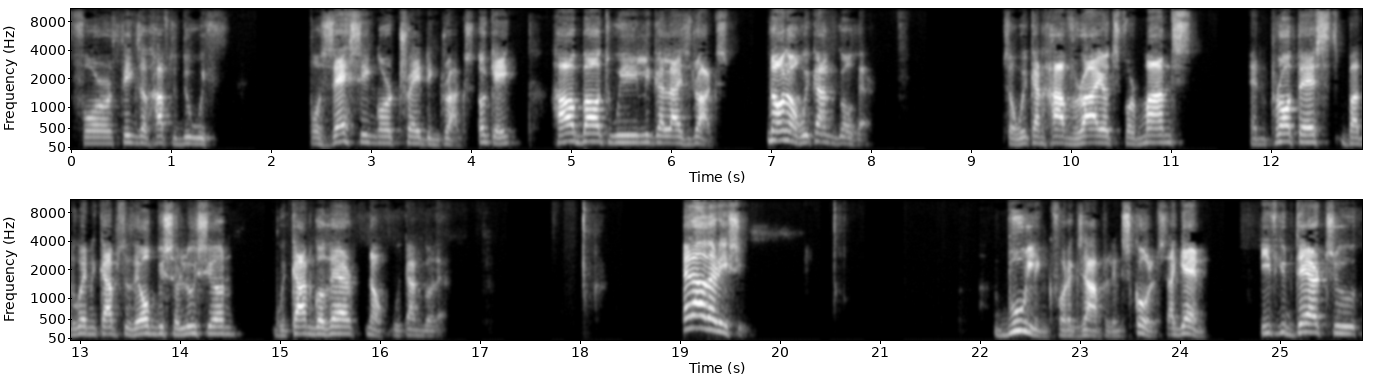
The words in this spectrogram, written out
for things that have to do with possessing or trading drugs? Okay, how about we legalize drugs? No, no, we can't go there. So we can have riots for months and protest. But when it comes to the obvious solution, we can't go there. No, we can't go there. Another issue bullying, for example, in schools. Again, if you dare to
